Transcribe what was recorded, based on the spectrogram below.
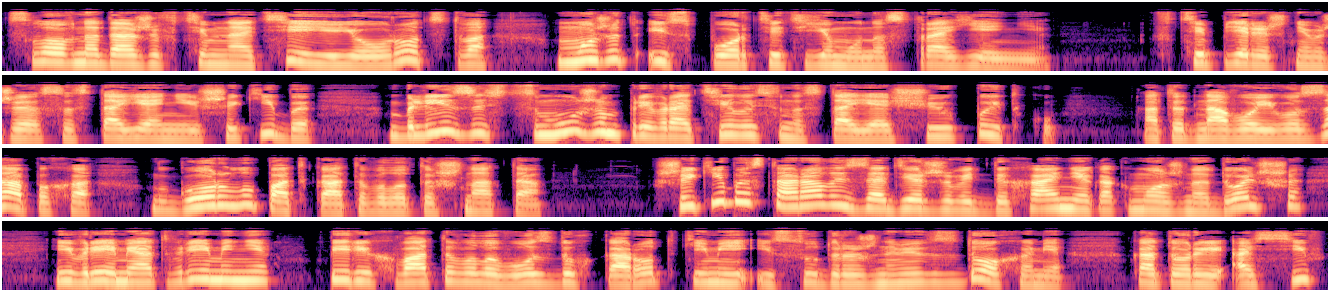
словно даже в темноте ее уродство может испортить ему настроение. В теперешнем же состоянии Шикибы близость с мужем превратилась в настоящую пытку. От одного его запаха к горлу подкатывала тошнота. Шикиба старалась задерживать дыхание как можно дольше и время от времени перехватывала воздух короткими и судорожными вздохами, которые Асиф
